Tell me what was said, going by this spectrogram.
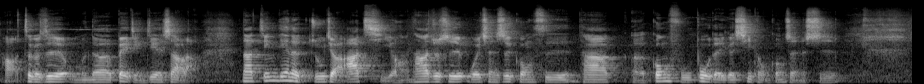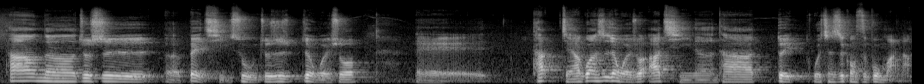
好，这个是我们的背景介绍啦。那今天的主角阿奇哦，他就是微城市公司他呃工服部的一个系统工程师，他呢就是呃被起诉，就是认为说，诶，他检察官是认为说阿奇呢，他对微城市公司不满啊。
